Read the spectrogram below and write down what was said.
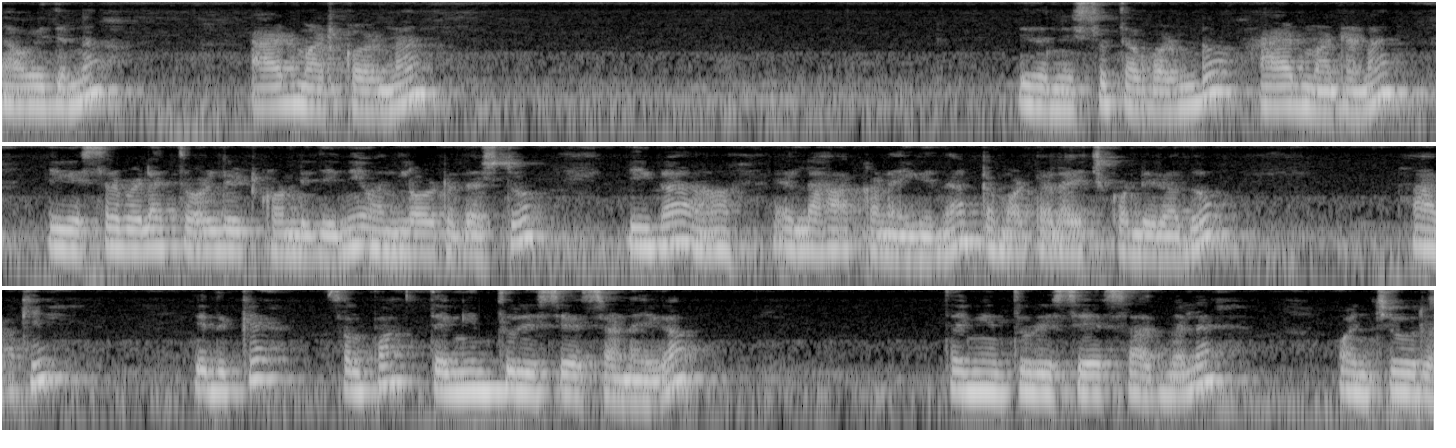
ನಾವು ಇದನ್ನು ಆ್ಯಡ್ ಮಾಡ್ಕೊಳ್ಳೋಣ. ಇದನ್ನಿಷ್ಟು ತಗೊಂಡು ಆ್ಯಡ್ ಮಾಡೋಣ. ಈಗ ಹೆಸರುಬೇಳೆ ತೊಳೆದು ಇಟ್ಕೊಂಡಿದ್ದೀನಿ ಒಂದು ಲೋಟದಷ್ಟು. ಈಗ ಎಲ್ಲ ಹಾಕೋಣ ಈಗಿನ ಟೊಮೊಟೊ ಎಲ್ಲ ಹೆಚ್ಕೊಂಡಿರೋದು. ಹಾಕಿ ಇದಕ್ಕೆ ಸ್ವಲ್ಪ ತೆಂಗಿನ ತುರಿ ಸೇರಿಸೋಣ ಈಗ. ತೆಂಗಿನ ತುರಿ ಸೇರಿಸಾದ್ಮೇಲೆ ಒಂಚೂರು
